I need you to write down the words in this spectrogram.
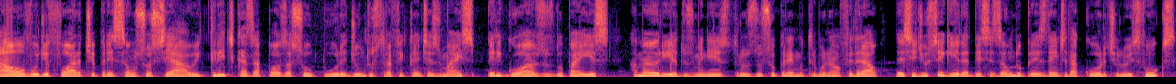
Alvo de forte pressão social e críticas após a soltura de um dos traficantes mais perigosos do país, a maioria dos ministros do Supremo Tribunal Federal decidiu seguir a decisão do presidente da corte, Luiz Fux,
